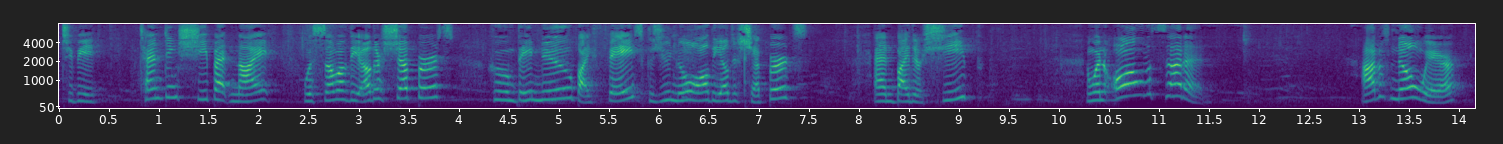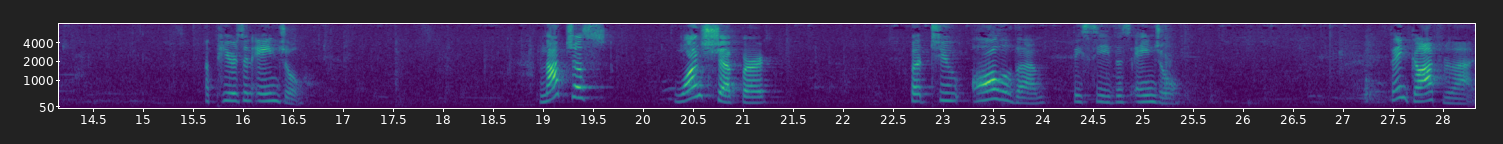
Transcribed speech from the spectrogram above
to be tending sheep at night with some of the other shepherds whom they knew by face, because you know all the other shepherds, and by their sheep. And when all of a sudden, out of nowhere, appears an angel. Not just one shepherd, but to all of them, they see this angel. Thank God for that.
